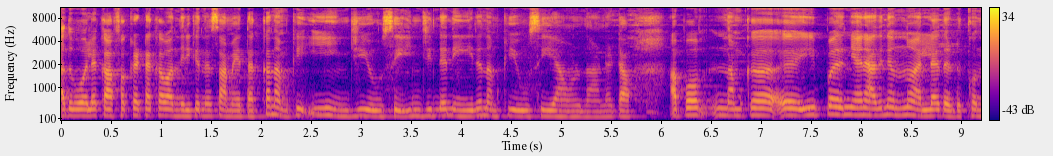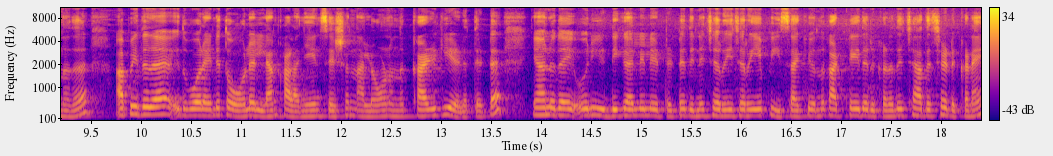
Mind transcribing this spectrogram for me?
അതുപോലെ കഫക്കെട്ടൊക്കെ വന്നിരിക്കുന്ന സമയത്തൊക്കെ നമുക്ക് ഈ ഇഞ്ചി യൂസ് ചെയ്യും ഇഞ്ചിന്റെ നീര് നമുക്ക് യൂസ് ചെയ്യാവുന്നതാണ് കേട്ടോ അപ്പോൾ നമുക്ക് ഇപ്പോൾ ഞാൻ അതിനൊന്നും അല്ല ഇത് എടുക്കുന്നത്. അപ്പോൾ ഇത് ഇതുപോലെ അതിന്റെ തോലെല്ലാം കളഞ്ഞതിന് ശേഷം നല്ലോണം ഒന്ന് കഴുകി എടുത്തിട്ട് ഞാനിത് ഒരു ഇടികല്ലിലിട്ടിട്ട് ഇതിനെ ചെറിയ ചെറിയ പീസാക്കി ഒന്ന് കട്ട് ചെയ്തെടുക്കണം. ഇത് ചതച്ചെടുക്കണേ.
